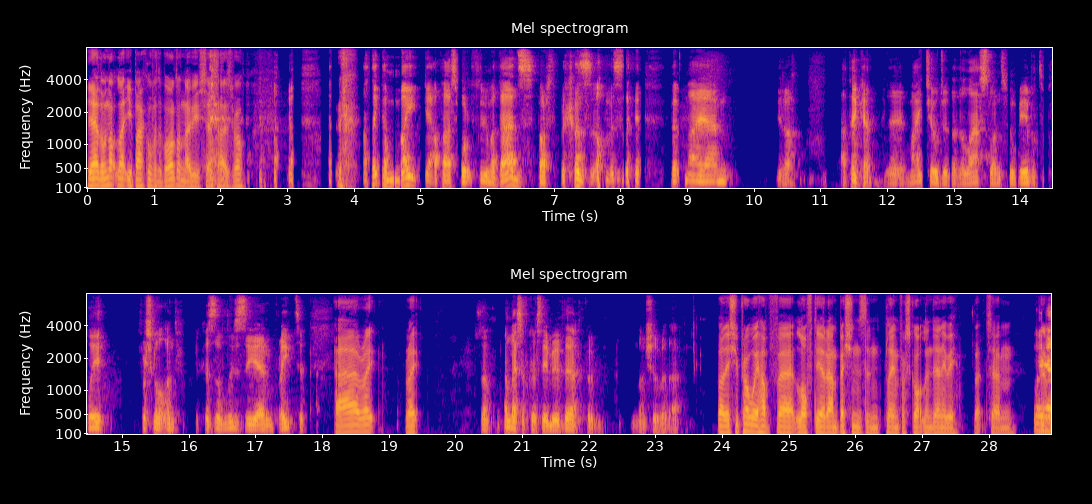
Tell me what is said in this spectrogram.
yeah, they'll not let you back over the border now. You've said that as well. I think I might get a passport through my dad's birth because obviously, but my, um, you know, I think uh, my children are the last ones who'll be able to play for Scotland because they'll lose the um, right to. Ah, uh, right, right. So unless, of course, they move there, but I'm not sure about that. Well, they should probably have uh, loftier ambitions than playing for Scotland anyway. But um, well, yeah,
